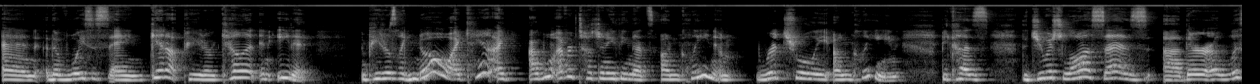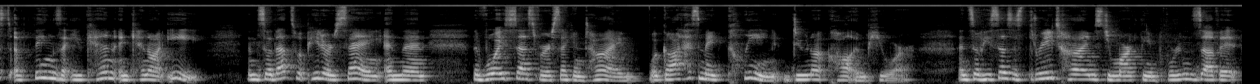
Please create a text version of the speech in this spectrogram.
and the voice is saying, Get up, Peter, kill it and eat it. And Peter's like, No, I can't. I, I won't ever touch anything that's unclean and ritually unclean because the Jewish law says uh, there are a list of things that you can and cannot eat. And so that's what Peter is saying. And then the voice says for a second time, What God has made clean, do not call impure. And so he says this three times to mark the importance of it.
